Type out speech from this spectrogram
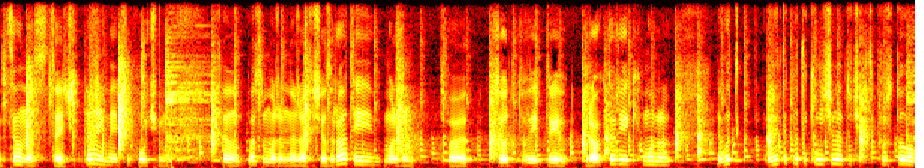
Це у нас це читаємо, якщо хочемо. Ми просто можемо нажати зараз грати. Можемо, типа, всього три, три трактори, яких можна. Так от, вони так от такі нічим не отличаються, просто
